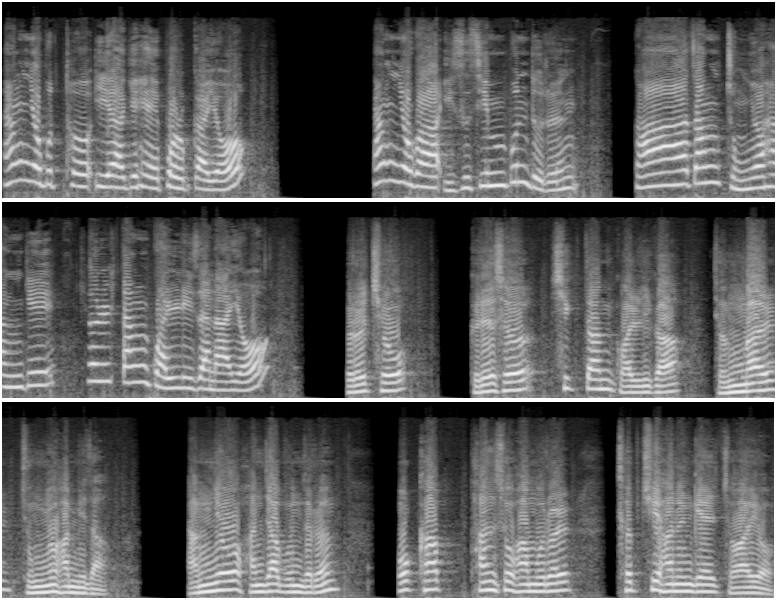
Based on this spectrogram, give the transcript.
당뇨부터 이야기해 볼까요? 당뇨가 있으신 분들은 가장 중요한 게 혈당 관리잖아요. 그렇죠. 그래서 식단 관리가 정말 중요합니다. 당뇨 환자분들은 복합 탄수화물을 섭취하는 게 좋아요.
